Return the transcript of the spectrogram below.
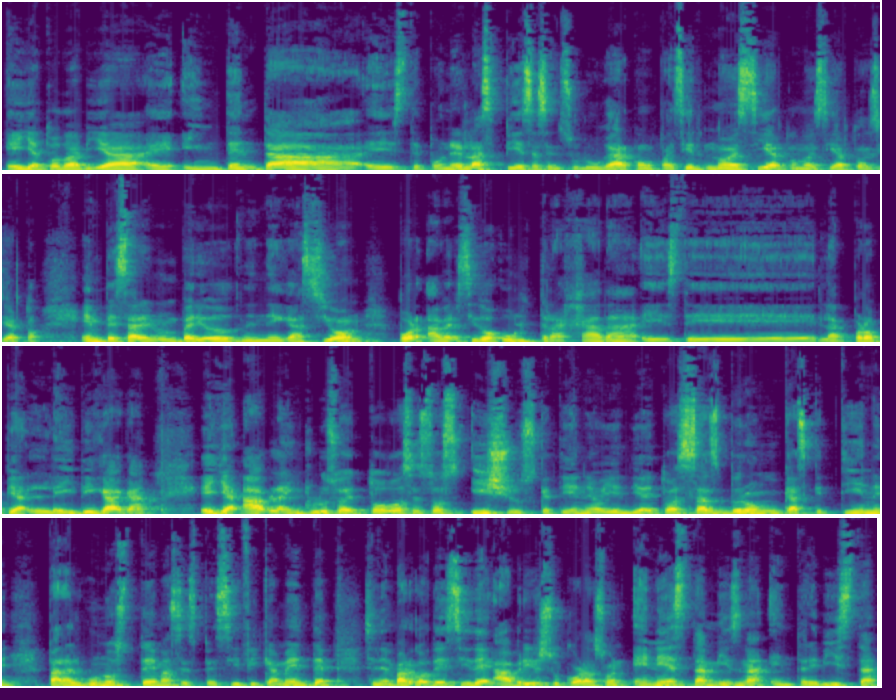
ella todavía eh, intenta este, poner las piezas en su lugar, como para decir, no es cierto, no es cierto, no es cierto. Empezar en un periodo de negación por haber sido ultrajada este, la propia Lady Gaga. Ella habla incluso de todos esos issues que tiene hoy en día, de todas esas broncas que tiene para algunos temas específicamente. Sin embargo, decide abrir su corazón en esta misma entrevista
